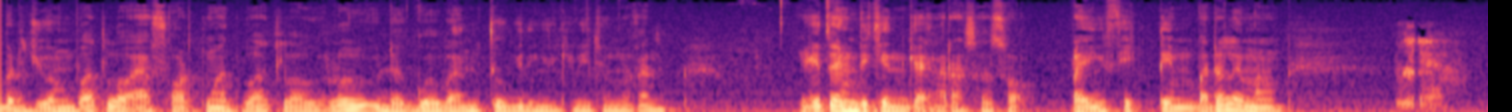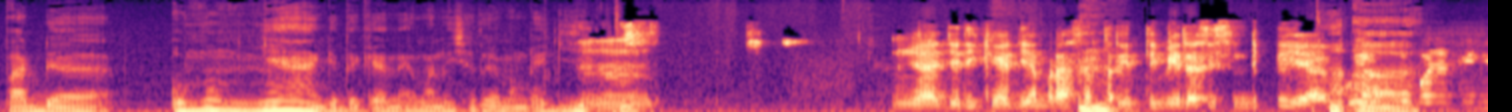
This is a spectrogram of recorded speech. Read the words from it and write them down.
berjuang buat lo effort buat buat lo lo udah gue bantu gini gini cuma kan ya itu yang bikin kayak ngerasa sok playing victim padahal emang yeah. pada umumnya gitu kan ya manusia tuh emang kayak gitu mm Ya, jadi kayak dia merasa terintimidasi sendiri ya. Gue yang banyak ini.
